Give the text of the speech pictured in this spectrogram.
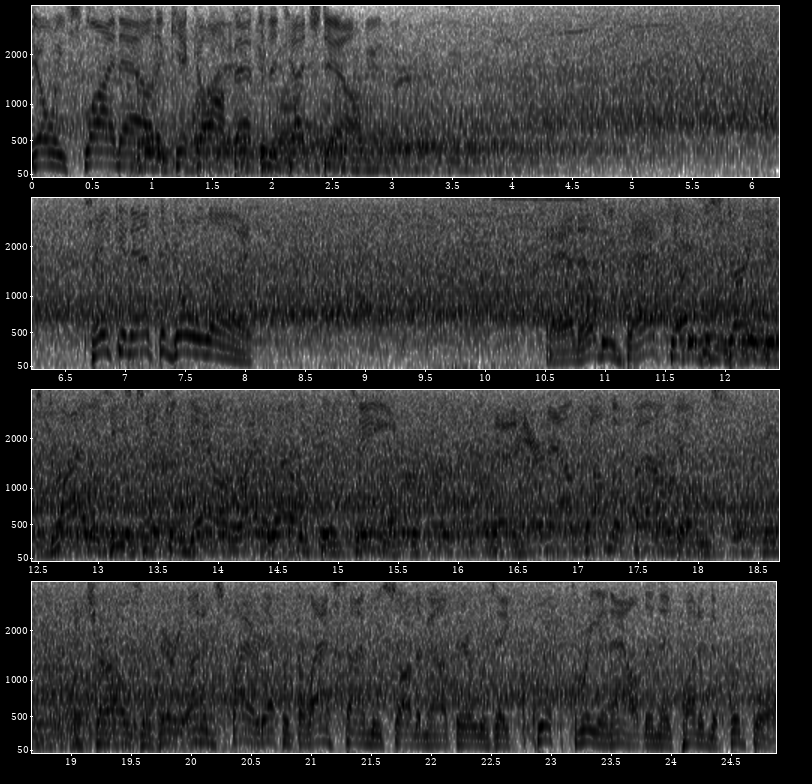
Joey Slye now to kick off after the touchdown. Taken at the goal line. And they'll be backed up to start this drive as he's taken down right around the 15. And here now come the Falcons. And Charles, a very uninspired effort the last time we saw them out there was a quick three and out, then they punted the football.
